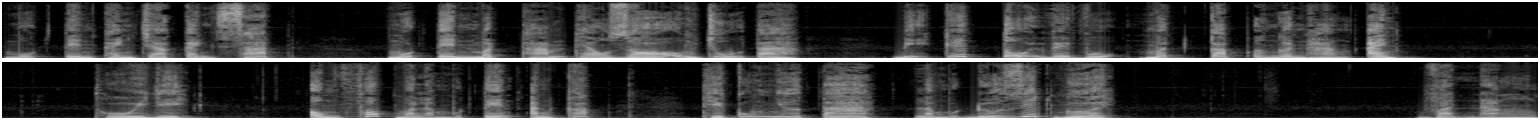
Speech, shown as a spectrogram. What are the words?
Một tên thanh tra cảnh sát, một tên mật thám theo do ông chủ ta, bị kết tội về vụ mất cắp ở ngân hàng Anh. Thôi đi, ông Phốc mà là một tên ăn cắp, thì cũng như ta là một đứa giết người. Vạn năng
